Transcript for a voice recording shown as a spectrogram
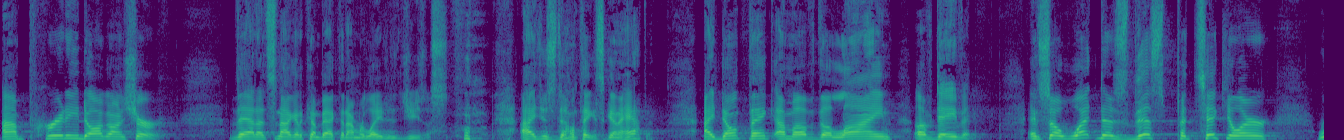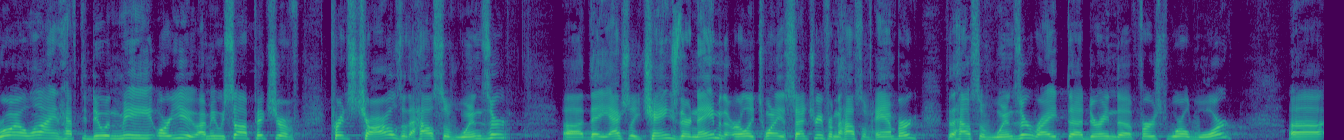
I'm pretty doggone sure that it's not going to come back that I'm related to Jesus. I just don't think it's going to happen. I don't think I'm of the line of David. And so, what does this particular royal line have to do with me or you? I mean, we saw a picture of Prince Charles of the House of Windsor. Uh, they actually changed their name in the early 20th century from the House of Hamburg to the House of Windsor right uh, during the First World War. Uh,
